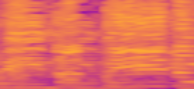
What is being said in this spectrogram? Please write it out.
be my baby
